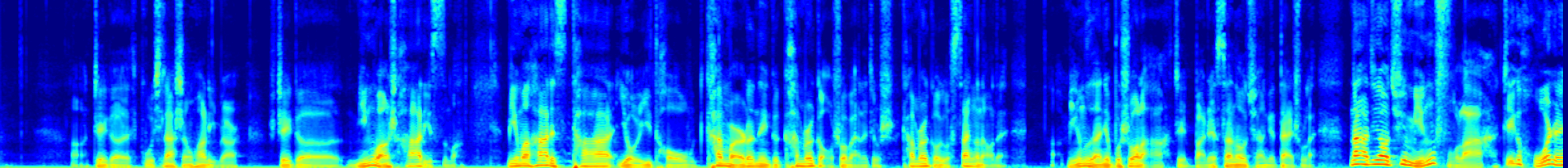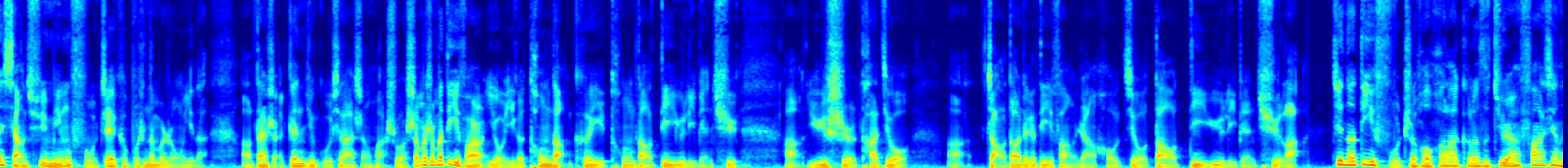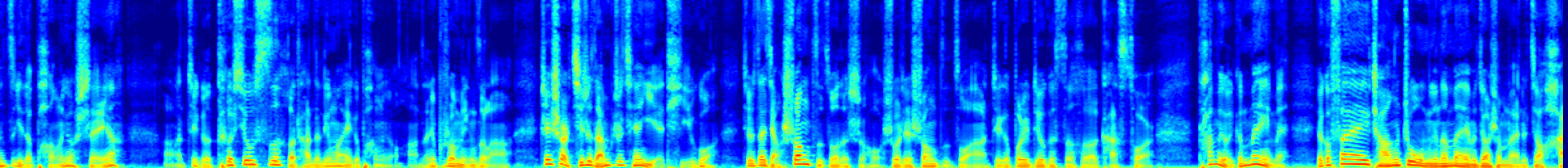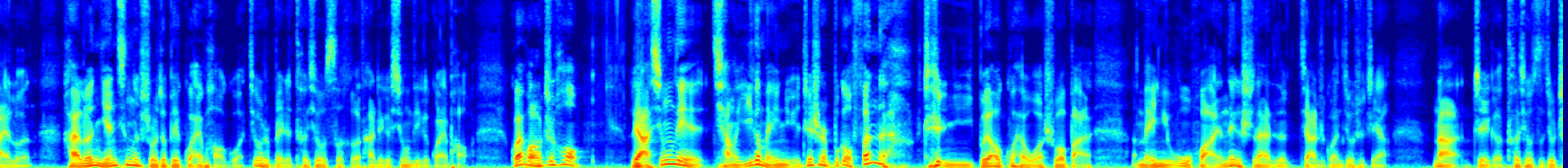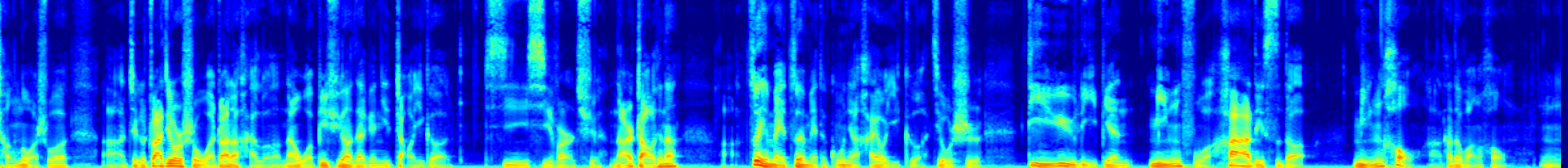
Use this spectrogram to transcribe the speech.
啊，这个古希腊神话里边，这个冥王是哈迪斯嘛？冥王哈迪斯他有一头看门的那个看门狗，说白了就是看门狗有三个脑袋啊，名字咱就不说了啊。这把这三头犬给带出来，那就要去冥府了。这个活人想去冥府，这可不是那么容易的啊。但是根据古希腊神话说，什么什么地方有一个通道可以通到地狱里边去啊，于是他就啊找到这个地方，然后就到地狱里边去了。进到地府之后，赫拉克勒斯居然发现了自己的朋友谁呀？啊，这个特修斯和他的另外一个朋友啊，咱就不说名字了啊。这事儿其实咱们之前也提过，就是在讲双子座的时候，说这双子座啊，这个波利丢克斯和卡斯托尔，他们有一个妹妹，有个非常著名的妹妹，叫什么来着？叫海伦。海伦年轻的时候就被拐跑过，就是被这特修斯和他这个兄弟给拐跑了。拐跑了之后，俩兄弟抢一个美女，这事儿不够分的呀。这你不要怪我说把美女物化，那个时代的价值观就是这样。那这个特修斯就承诺说啊，这个抓阄是我抓到海伦了，那我必须要再给你找一个新媳妇儿去哪儿找去呢？啊，最美最美的姑娘还有一个，就是地狱里边冥府哈迪斯的冥后啊，他的王后。嗯，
